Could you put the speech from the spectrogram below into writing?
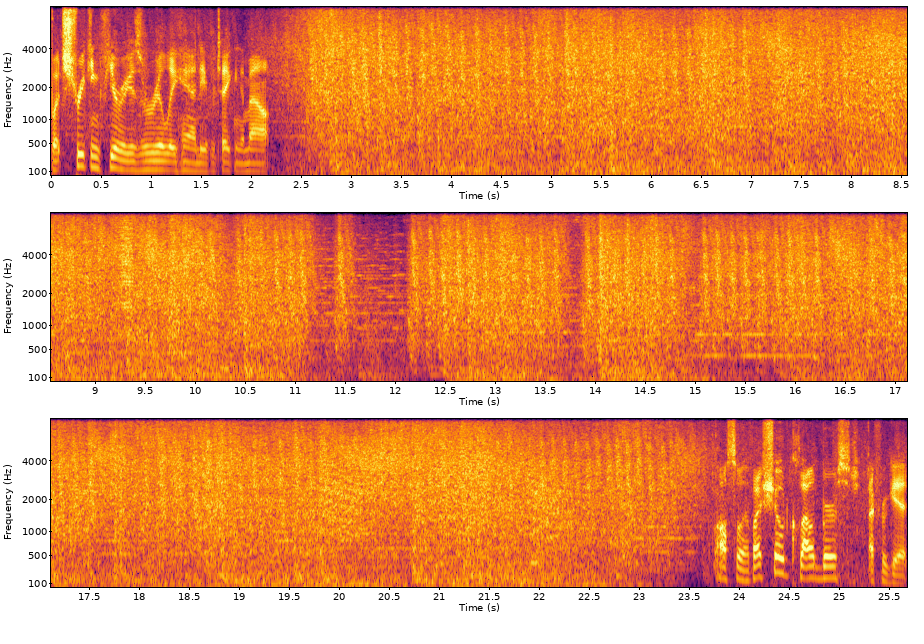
But Shrieking Fury is really handy for taking them out. Also, have I showed Cloudburst? I forget.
